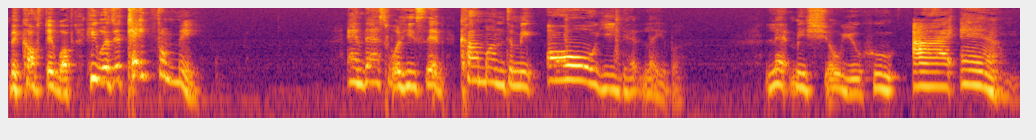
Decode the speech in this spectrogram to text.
Because they were, he was to take from me. And that's what he said Come unto me, all ye that labor. Let me show you who I am.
